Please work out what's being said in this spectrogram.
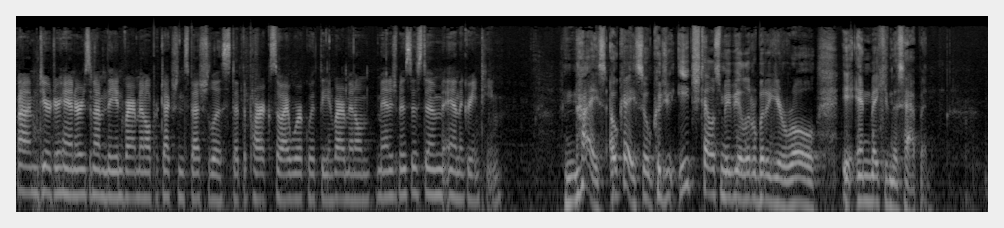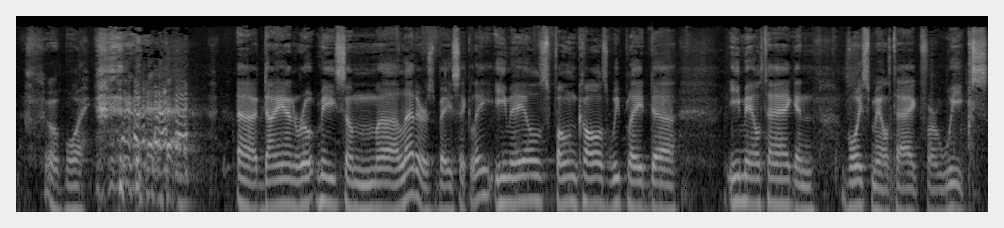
I'm Deirdre Hanners, and I'm the Environmental Protection Specialist at the park, so I work with the Environmental Management System and the Green Team. Nice. Okay, so could you each tell us maybe a little bit of your role in making this happen? Oh, boy. uh, Diane wrote me some uh, letters, basically, emails, phone calls. We played uh, email tag and voicemail tag for weeks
